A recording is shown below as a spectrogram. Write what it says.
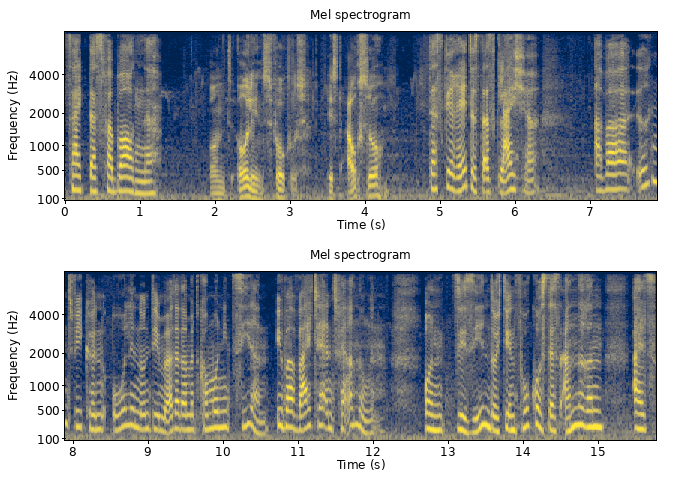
zeigt das Verborgene. Und Olins Fokus ist auch so? Das Gerät ist das gleiche. Aber irgendwie können Olin und die Mörder damit kommunizieren. Über weite Entfernungen. Und sie sehen durch den Fokus des anderen, als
